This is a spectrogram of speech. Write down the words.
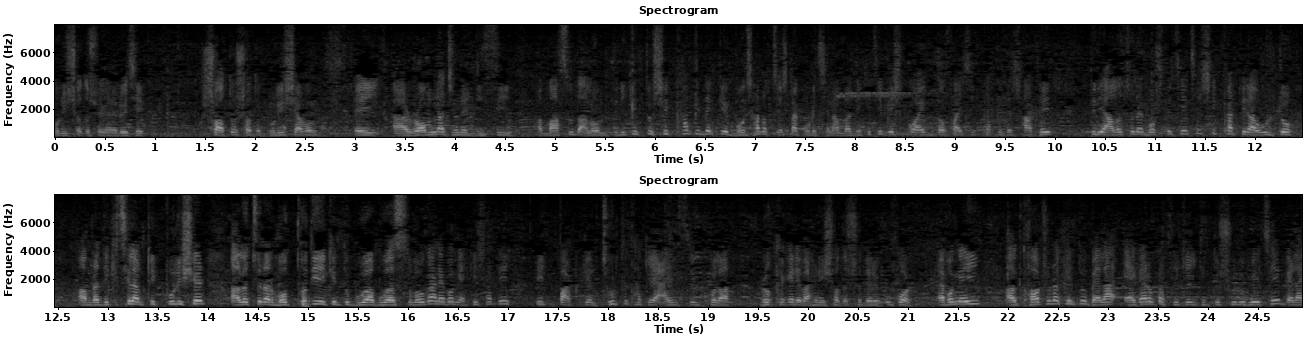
পুলিশ সদস্য এখানে রয়েছে। শত শত পুলিশ এবং এই রমনা জোনের ডিসি মাসুদ আলম, তিনি কিন্তু শিক্ষার্থীদেরকে বোঝানোর চেষ্টা করেছেন। আমরা দেখেছি বেশ কয়েক দফায় শিক্ষার্থীদের সাথে তিনি আলোচনায় বসতে চেয়েছেন। শিক্ষার্থীরা উল্টো আমরা দেখেছিলাম ঠিক পুলিশের আলোচনার মধ্য দিয়ে কিন্তু বুয়া বুয়া স্লোগান এবং একই সাথে ইট পাটকেল ছুটতে থাকে আইন শৃঙ্খলা রক্ষাকারী বাহিনীর সদস্যদের উপর। এবং এই ঘটনা কিন্তু বেলা এগারোটা থেকেই কিন্তু শুরু হয়েছে। বেলা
